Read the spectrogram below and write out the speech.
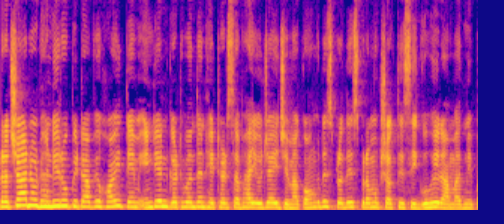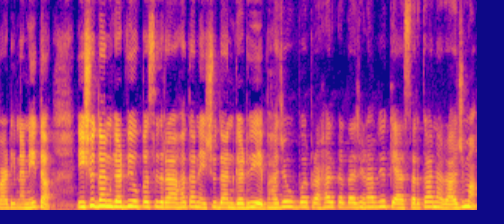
પ્રચારનો ઢંઢેરો પીટાવ્યો હોય તેમ ઇન્ડિયન ગઠબંધન હેઠળ સભા યોજાઈ, જેમાં કોંગ્રેસ પ્રદેશ પ્રમુખ શક્તિસિંહ ગોહિલ, આમ આદમી પાર્ટીના નેતા ઈશુદાન ગઢવી ઉપસ્થિત રહ્યા હતા અને ઈશુદાન ગઢવીએ ભાજપ ઉપર પ્રહાર કરતા જણાવ્યું કે આ સરકારના રાજમાં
